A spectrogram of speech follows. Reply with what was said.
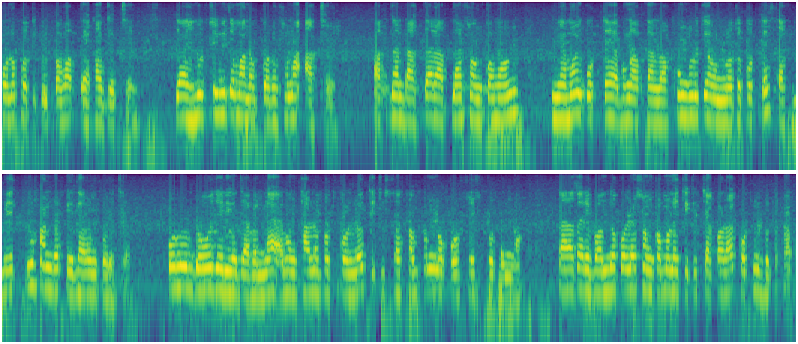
কোনো প্রতিকূল প্রভাব দেখা গেছে, যা সীমিত মানব গবেষণা আছে। আপনার ডাক্তার আপনার সংক্রমণ নিরাময় করতে এবং আপনার লক্ষণগুলিকে উন্নত করতে স্যাফিমেস টু হান্ড্রেড নির্ধারণ করেছে। কোনো ডোজ এড়িয়ে যাবেন না এবং ভালো বোধ করলেও চিকিৎসা সম্পূর্ণ শেষ করবেন না। তাড়াতাড়ি বন্ধ করলে সংক্রমণের চিকিৎসা করা কঠিন হতে পারে।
